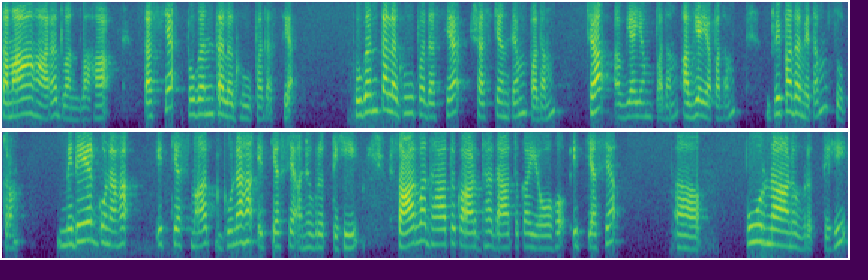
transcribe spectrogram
समाहारद्वन्द्वः। तस्य पुगन्तलघूपदस्य पुगन्तलघुपदस्य षष्ट्यन्त्यं पदं च अव्ययं पदम् अव्ययपदं द्विपदमिदं सूत्रं। मिदेर्गुणः इत्यस्मात् गुणः इत्यस्य अनुवृत्तिः, सार्वधातुकार्धधातुकयोः इत्यस्य पूर्णानुवृत्तिः,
